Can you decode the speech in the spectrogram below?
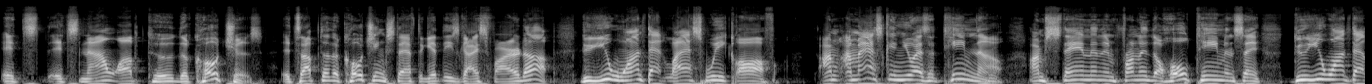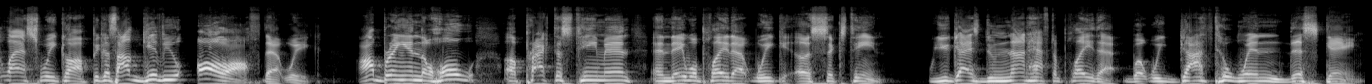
It's it's now up to the coaches. It's up to the coaching staff to get these guys fired up. Do you want that last week off? I'm, I'm asking you as a team now. I'm standing in front of the whole team and saying, Do you want that last week off? Because I'll give you all off that week. I'll bring in the whole uh, practice team in, and they will play that week uh, 16. You guys do not have to play that, but we got to win this game.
